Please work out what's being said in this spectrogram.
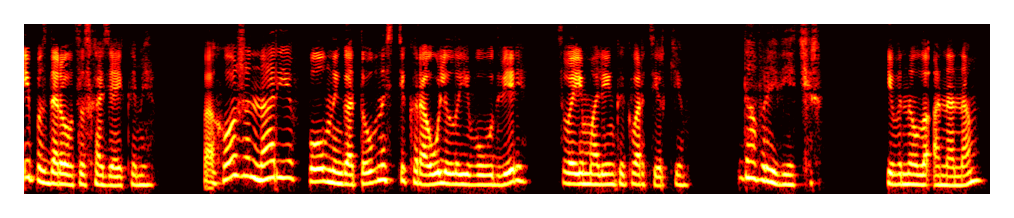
и поздороваться с хозяйками. Похоже, Нарья в полной готовности караулила его у двери своей маленькой квартирки. «Добрый вечер», — кивнула она нам,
